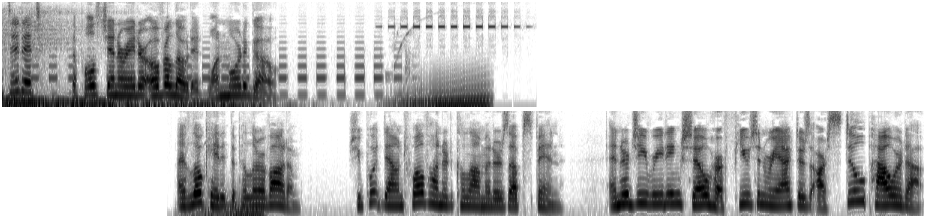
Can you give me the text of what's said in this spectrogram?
That did it. The pulse generator overloaded. One more to go. I've located the Pillar of Autumn. She put down 1,200 kilometers upspin. Energy readings show her fusion reactors are still powered up.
